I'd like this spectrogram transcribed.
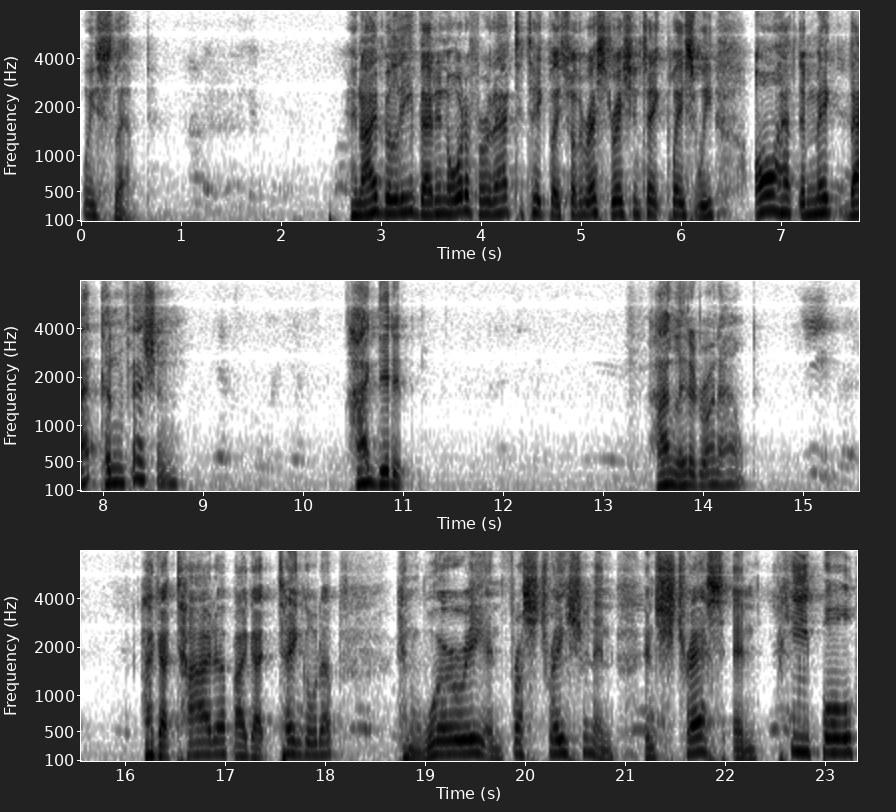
We slept. And I believe that in order for that to take place, for the restoration to take place, we all have to make that confession. I did it. I let it run out. I got tied up. I got tangled up and worry and frustration and, and stress and people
